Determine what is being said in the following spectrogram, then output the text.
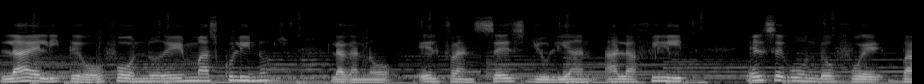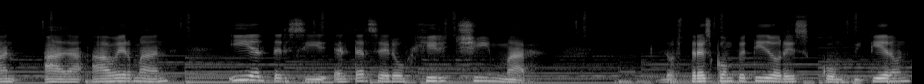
la élite o fondo de masculinos la ganó el francés Julian Alaphilippe. El segundo fue Van Ada Averman y el, tercero Hirschimar. Los tres competidores compitieron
